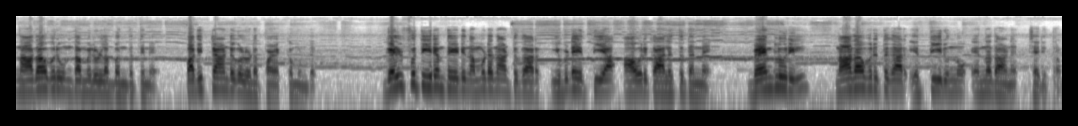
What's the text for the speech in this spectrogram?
നാദാപുരവും തമ്മിലുള്ള ബന്ധത്തിന് പതിറ്റാണ്ടുകളുടെ പഴക്കമുണ്ട്. ഗൾഫ് തീരം തേടി നമ്മുടെ നാട്ടുകാർ ഇവിടെ എത്തിയ ആ ഒരു കാലത്ത് തന്നെ ബാംഗ്ലൂരിൽ നാദാപുരത്തുകാർ എത്തിയിരുന്നു എന്നതാണ് ചരിത്രം.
